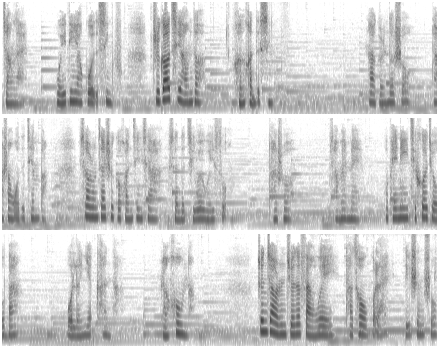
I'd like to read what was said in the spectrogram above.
将来我一定要过得幸福，趾高气扬的，狠狠的幸福。那个人的手搭上我的肩膀，笑容在这个环境下显得极为猥琐。他说：“小妹妹。”我陪你一起喝酒吧，我冷眼看他，然后呢？真叫人觉得反胃。他凑过来，低声说：“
